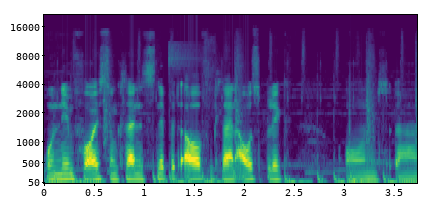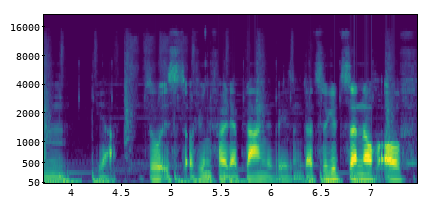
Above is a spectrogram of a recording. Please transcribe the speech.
und nehme für euch so ein kleines Snippet auf, einen kleinen Ausblick. Und ähm, ja, so ist auf jeden Fall der Plan gewesen. Dazu gibt es dann noch auf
